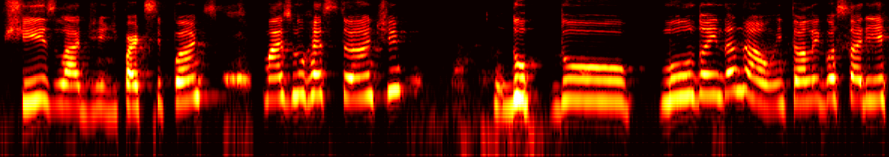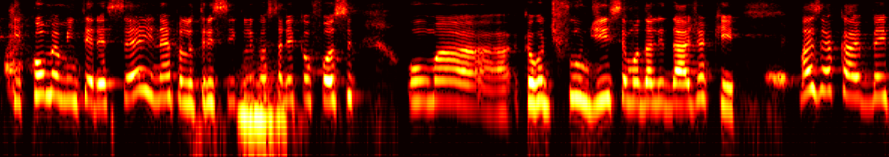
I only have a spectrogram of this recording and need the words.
X lá de, de participantes, mas no restante do, do mundo ainda não. Então ele gostaria que, como eu me interessei, né, pelo triciclo, uhum. gostaria que eu fosse uma que eu difundisse a modalidade aqui. Mas eu acabei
